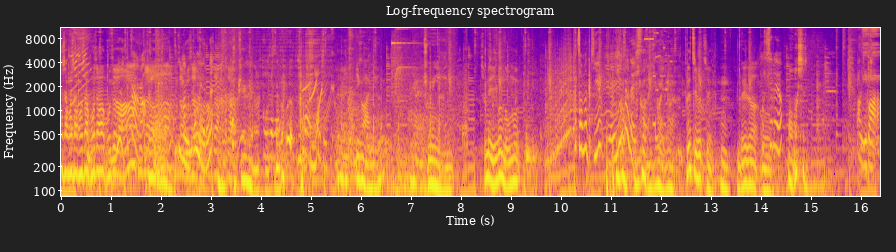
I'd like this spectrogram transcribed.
보자 보자 보자 보자 보자 보자 보자 보자 이거 아니야. 조명이 아니야. 근데 이건 너무 아, 잠깐만 뒤에 열무잖아. 이거다 이거 이거. 그렇지 그렇지. 응. 내가 어, 확실해요? 어 확실히 아 이거 알아.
